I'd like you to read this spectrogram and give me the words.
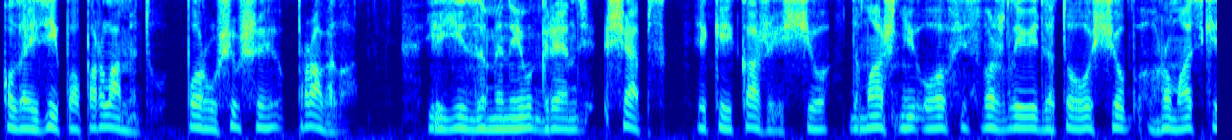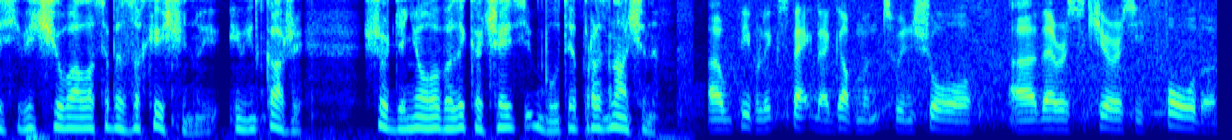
колезі по парламенту, порушивши правила. Її замінив Грант Шеппс, який каже, що домашній офіс важливий для того, щоб громадськість відчувала себе захищеною, і він каже, що для нього велика честь бути призначеним. Uh, people expect their government to ensure there is security for them.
